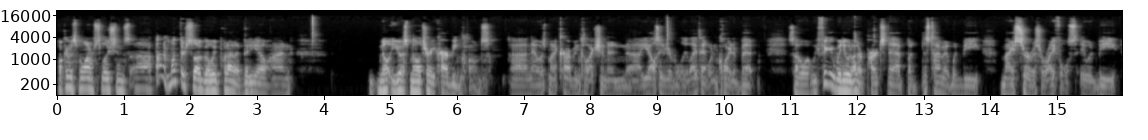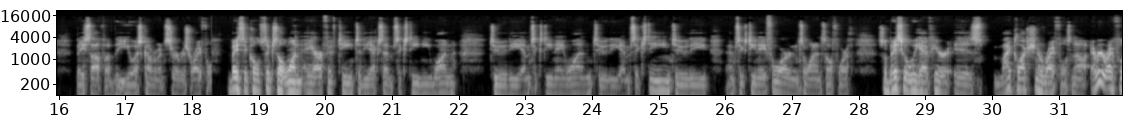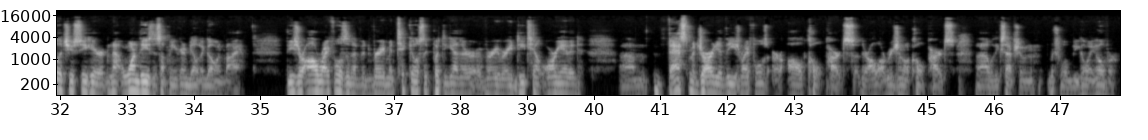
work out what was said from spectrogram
Welcome to Small Arms Solutions. Uh, about a month or so ago, we put out a video on U.S. military carbine clones. Uh, and that was my carbine collection, and uh, y'all seem to really like that one quite a bit. So we figured we'd do another parts of that, but this time it would be my service rifles. It would be based off of the U.S. government service rifle. The basic Colt 601 AR-15 to the XM16E1 to the M16A1 to the M16 to the M16A4 and so on and so forth. So basically what we have here is my collection of rifles. Now, every rifle that you see here, not one of these is something you're going to be able to go and buy. These are all rifles that have been very meticulously put together, very, very detail oriented. Um, vast majority of these rifles are all Colt parts. They're all original Colt parts, uh, with exception which we'll be going over.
